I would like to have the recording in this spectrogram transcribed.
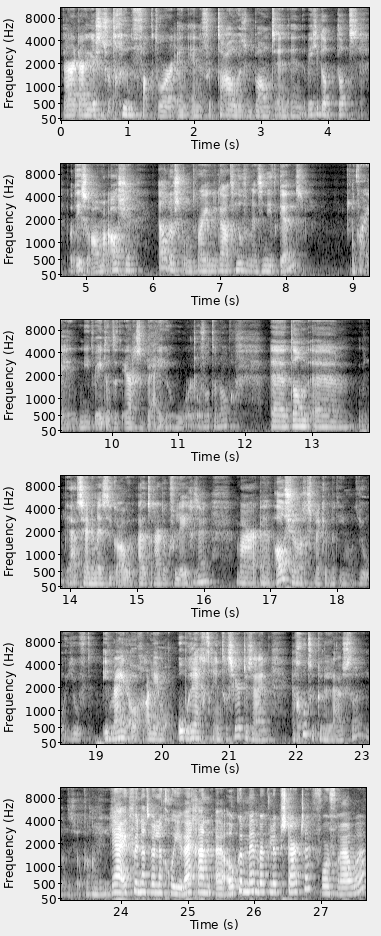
daar, daar heerst een soort gunfactor en, en een vertrouwensband. En, en weet je, dat, dat, dat is er al. Maar als je elders komt waar je inderdaad heel veel mensen niet kent, of waar je niet weet dat het ergens bij hoort of wat dan ook, eh, dan ehm, ja, zijn er mensen die ook uiteraard ook verlegen zijn. Maar eh, als je dan een gesprek hebt met iemand, joh, je hoeft in mijn ogen alleen maar oprecht geïnteresseerd te zijn en goed te kunnen luisteren. Dat is ook wel een dingetje. Ja, ik vind dat wel een goeie. Wij gaan eh, ook een memberclub starten voor vrouwen.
